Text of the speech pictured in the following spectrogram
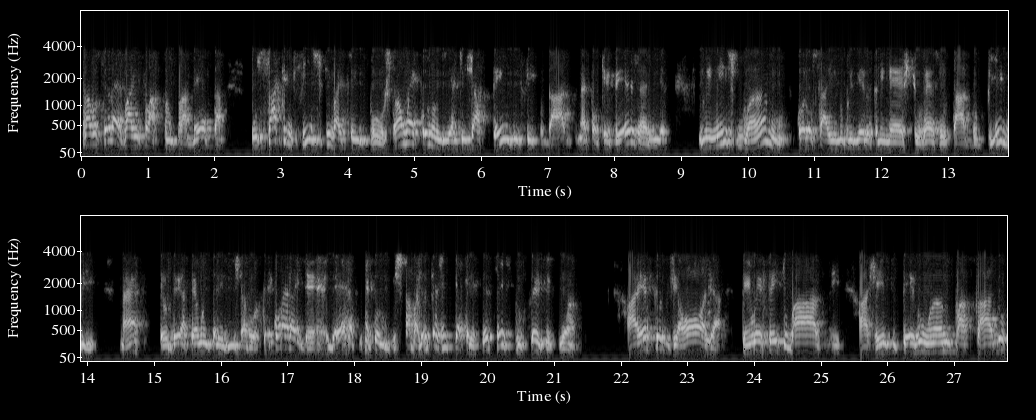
para você levar a inflação para a meta, o sacrifício que vai ser imposto a uma economia que já tem dificuldades, né? porque veja, Elias, no início do ano, quando saí no primeiro trimestre o resultado do PIB, né, eu dei até uma entrevista a você. Qual era a ideia? A ideia é economista trabalhando que a gente ia crescer 6% esse ano. A época eu dizia, olha, tem um efeito base. A gente teve um ano passado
